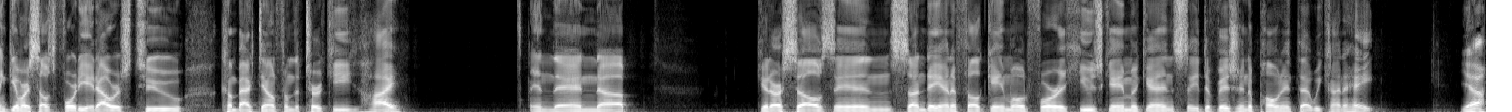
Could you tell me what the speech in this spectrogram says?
and give ourselves 48 hours to come back down from the turkey high and then uh, get ourselves in Sunday NFL game mode for a huge game against a division opponent that we kind of hate. Yeah.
